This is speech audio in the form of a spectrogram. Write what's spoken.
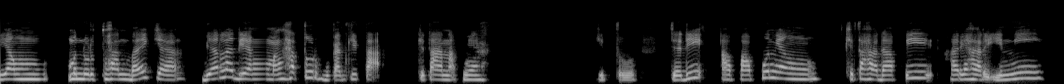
yang menurut Tuhan baik ya biarlah dia yang mengatur bukan kita kita anaknya. Gitu. Jadi apa pun yang kita hadapi hari-hari ini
